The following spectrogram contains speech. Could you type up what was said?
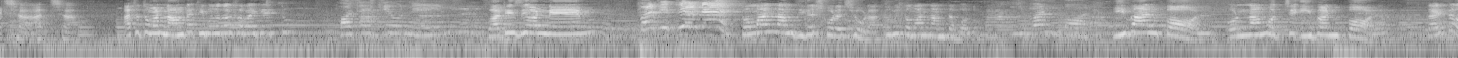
আচ্ছা আচ্ছা আচ্ছা তোমার নামটা কি বলে দাও সবাইকে একটু? হোয়াট ইজ ইওর নেম তোমার নাম জিজ্ঞেস করেছে ওরা তুমি তোমার নামটা বলো। ইভান পল ওর নাম হচ্ছে ইভান পল তাই তো?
